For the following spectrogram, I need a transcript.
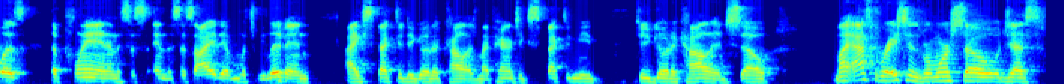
was the plan and the, and the society in which we live in. I expected to go to college. My parents expected me to go to college. So my aspirations were more so just,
